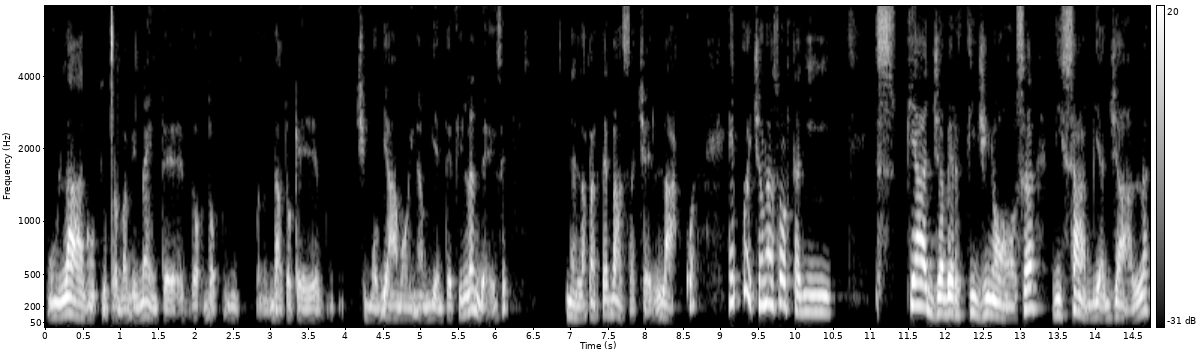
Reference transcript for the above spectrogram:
un lago più probabilmente, do, do, dato che ci muoviamo in ambiente finlandese, nella parte bassa c'è l'acqua e poi c'è una sorta di spiaggia vertiginosa di sabbia gialla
